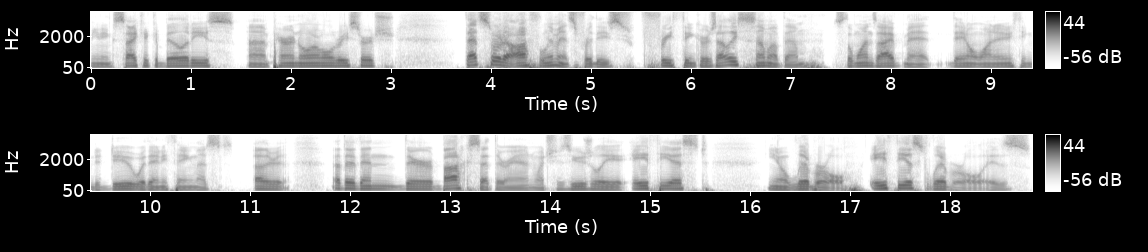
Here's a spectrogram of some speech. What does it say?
meaning psychic abilities, uh, paranormal research. that's sort of off limits for these free thinkers. At least some of them. It's the ones I've met. They don't want anything to do with anything that's other other than their box that they're in, which is usually atheist, you know, liberal. Atheist liberal is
